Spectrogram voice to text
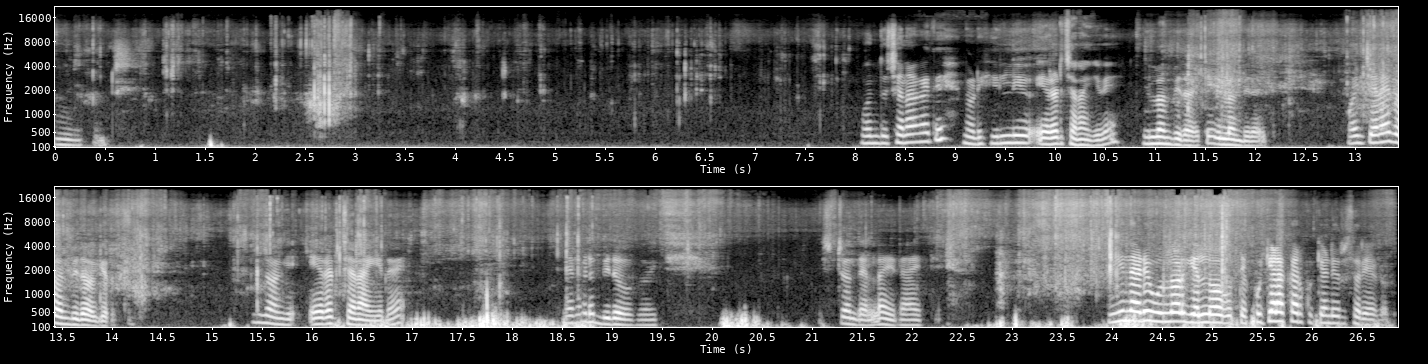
ಹ್ಞೂ ಒಂದು ಚೆನ್ನಾಗೈತೆ, ನೋಡಿ ಇಲ್ಲಿ ಎರಡು ಚೆನ್ನಾಗಿವೆ. ಇಲ್ಲೊಂದು ಬಿದ್ದೈತೆ ಇಲ್ಲೊಂದು ಬಿದ್ದೈತೆ ಒಂದು ಚೆನ್ನಾಗಿದೆ, ಒಂದು ಬಿದ್ದೋಗಿರುತ್ತೆ. ಇಲ್ಲೂ ಹಂಗೆ ಎರಡು ಚೆನ್ನಾಗಿದೆ. ಎರಡು ಬಿದ್ದೋಗೈತೆ ಇಷ್ಟೊಂದೆಲ್ಲ ಇದಾಯ್ತು. ಈ ನಡಿ ಉಳ್ಳೊಳಗೆ ಎಲ್ಲಿ ಹೋಗುತ್ತೆ? ಕುಕ್ಯಾಳಕ್ಕಾರ ಕುಕ್ಕೊಂಡಿರು ಸರಿಯಾಗೋದು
